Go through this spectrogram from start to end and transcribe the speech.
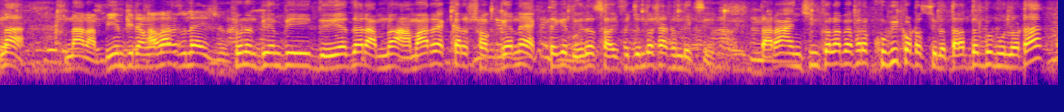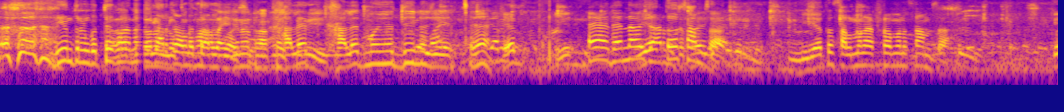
না, না না বিএনপির আবার আমার জুলাই। শুনুন বিএনপি দুই হাজার আমরা আমার একবার সজ্ঞানে এক থেকে দুই হাজার ছয় পর্যন্ত শাসন দেখছি। তারা আইন শৃঙ্খলা ব্যাপারে খুবই কঠোর ছিল তারা দ্রব্য মূল্যটা নিয়ন্ত্রণ করতে পারে না খালেদ খালেদ মহিউদ্দিন ওই যে হ্যাঁ। হ্যাঁ দেন না ওই ইয়া তো ইয়া সালমান আফরামানের চামচা। কে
